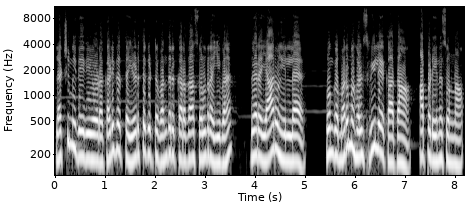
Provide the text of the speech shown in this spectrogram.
லட்சுமி தேவியோட கடிதத்தை எடுத்துக்கிட்டு வந்திருக்கிறதா சொல்ற இவன் வேற யாரும் இல்ல. உங்க மருமகள் ஸ்ரீலேகா தான் அப்படின்னு சொன்னான்.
